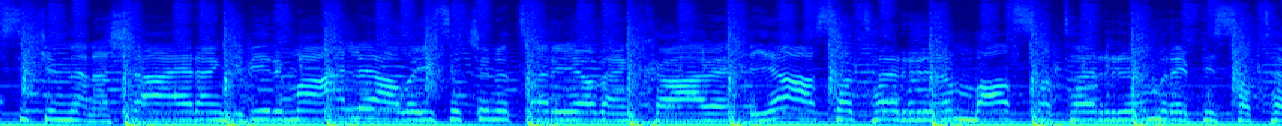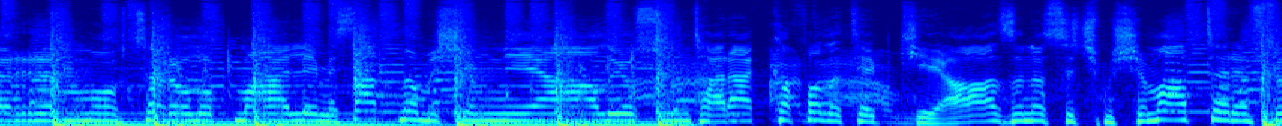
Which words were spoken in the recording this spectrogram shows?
Sikimden aşağı herhangi bir mahalle. Alayı saçını tarıyor ben kahve. Ya satarım, bal satarım Rapi satarım. Muhtar olup mahallemi satmamışım. Niye ağlıyorsun? Tarak kafalı tepki. Ağzına sıçmışım. Alt tarafı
